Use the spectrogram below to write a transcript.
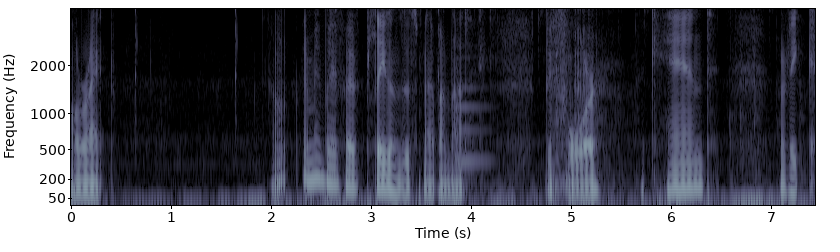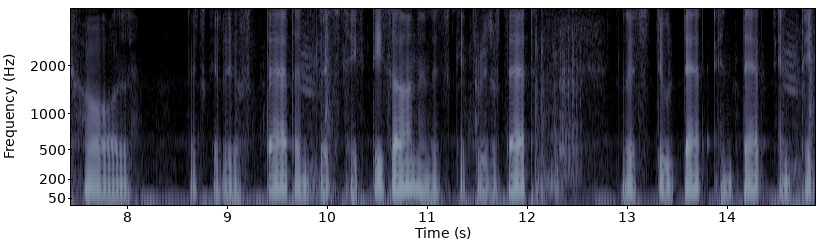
Alright. I don't remember if I've played on this map or not before. I can't recall. Let's get rid of that and let's take this on and let's get rid of that. Let's do that and that and take...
